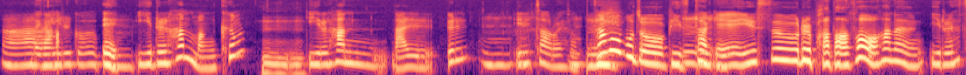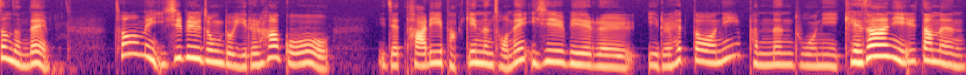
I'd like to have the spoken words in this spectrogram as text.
아, 내가 하- 1급. 네, 음. 일을 한 만큼 음, 음, 일한 날을 음. 일자로 해서 음, 음. 사무보조 비슷하게 음, 음, 일수를 받아서 하는 일을 했었는데 처음에 20일 정도 일을 하고 이제 달이 바뀌는 전에 20일을 일을 했더니 받는 돈이 계산이 일단은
